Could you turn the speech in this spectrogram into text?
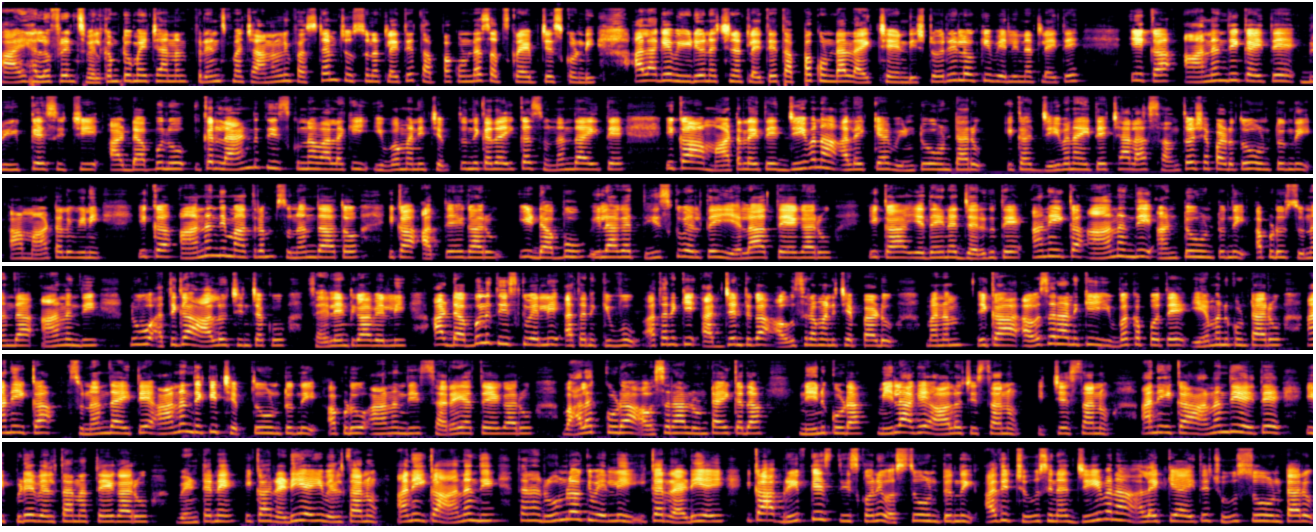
Hi hello friends. Welcome to my channel. Friends మా ఛానల్ని first time చూస్తున్నట్లయితే తప్పకుండా సబ్స్క్రైబ్ చేసుకోండి. అలాగే వీడియో నచ్చినట్లయితే తప్పకుండా లైక్ చేయండి. స్టోరీలోకి వెళ్ళినట్లయితే ఇక ఆనందికైతే బ్రీఫ్ కేస్ ఇచ్చి ఆ డబ్బులు ఇక ల్యాండ్ తీసుకున్న వాళ్ళకి ఇవ్వమని చెప్తుంది కదా. ఇక సునంద అయితే ఇక ఆ మాటలైతే జీవన అలెక్య వింటూ ఉంటారు. ఇక జీవన అయితే చాలా సంతోషపడుతూ ఉంటుంది ఆ మాటలు విని. ఇక ఆనంది మాత్రం సునందాతో ఇక అత్తయ్య గారు ఈ డబ్బు ఇలాగ తీసుకువెళ్తే ఎలా అత్తయ్య గారు? ఇక ఏదైనా జరిగితే అని ఇక ఆనంది అంటూ ఉంటుంది. అప్పుడు సునంద ఆనంది నువ్వు అతిగా ఆలోచించకు. సైలెంట్గా వెళ్ళి ఆ డబ్బులు తీసుకువెళ్ళి అతనికి ఇవ్వు అతనికి అర్జెంటుగా అవసరమని చెప్పాడు. మనం ఇక అవసరానికి ఇవ్వకపోతే ఏమనుకుంటారు? అని ఇక సునంద అయితే ఆనందికి చెప్తూ ఉంటుంది. అప్పుడు ఆనంది సరే అత్తయ్య గారు వాళ్ళకు కూడా అవసరాలు ఉంటాయి కదా నేను కూడా మీలాగే ఆలోచిస్తాను ఇచ్చేస్తాను అని ఇక ఆనంది అయితే ఇప్పుడే వెళ్తాను అత్తయ్య గారు వెంటనే ఇక రెడీ అయ్యి వెళ్తాను అని ఇక ఆనంది తన రూమ్లోకి వెళ్ళి ఇక రెడీ అయ్యి ఇక ఆ బ్రీఫ్ కేస్ తీసుకొని వస్తూ ఉంటుంది. అది చూసిన జీవన అలెక్కి అయితే చూస్తూ ఉంటారు.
